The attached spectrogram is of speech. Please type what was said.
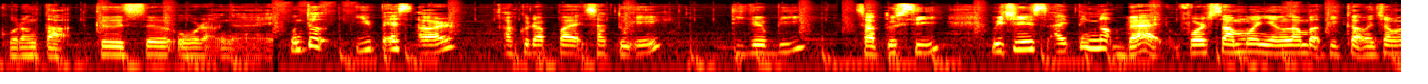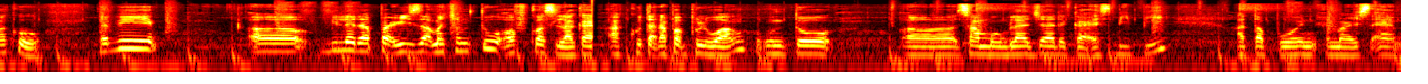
korang tak keseorangan. Untuk UPSR Aku dapat 1A 3B 1C Which is I think not bad For someone yang lambat pick up macam aku. Tapi uh, Bila dapat result macam tu Of course lah kan. Aku tak dapat peluang Untuk uh, Sambung belajar dekat SBP Ataupun MRSM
